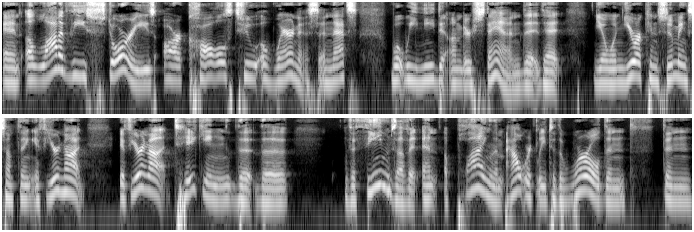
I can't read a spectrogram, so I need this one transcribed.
And a lot of these stories are calls to awareness. And that's what we need to understand that, that, you know, when you're consuming something, if you're not, if you're not taking the, the, the themes of it and applying them outwardly to the world, then, then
